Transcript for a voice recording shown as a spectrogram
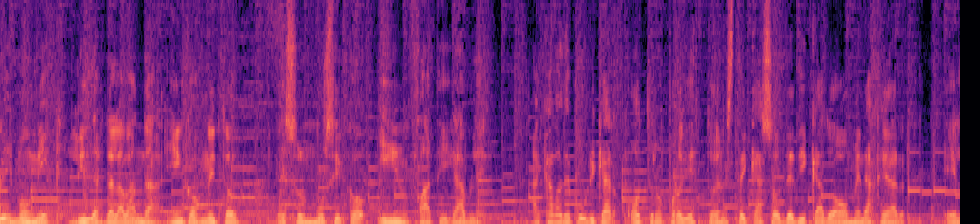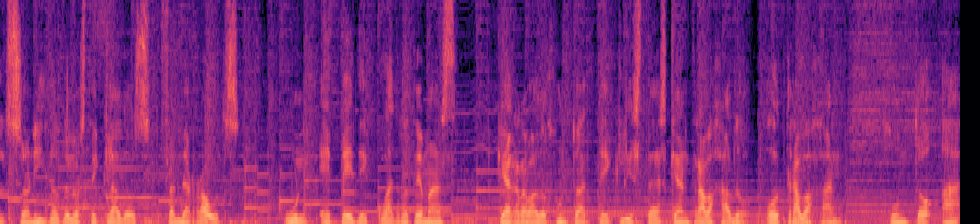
Nick, líder de la banda Incognito, es un músico infatigable. Acaba de publicar otro proyecto, en este caso dedicado a homenajear el sonido de los teclados Fender Rhodes, un EP de cuatro temas que ha grabado junto a teclistas que han trabajado o trabajan junto a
